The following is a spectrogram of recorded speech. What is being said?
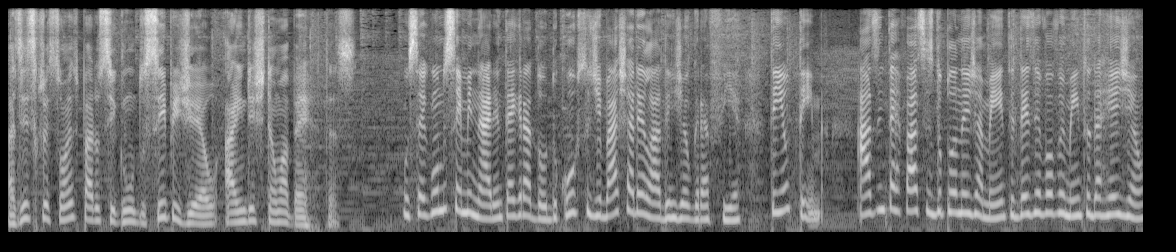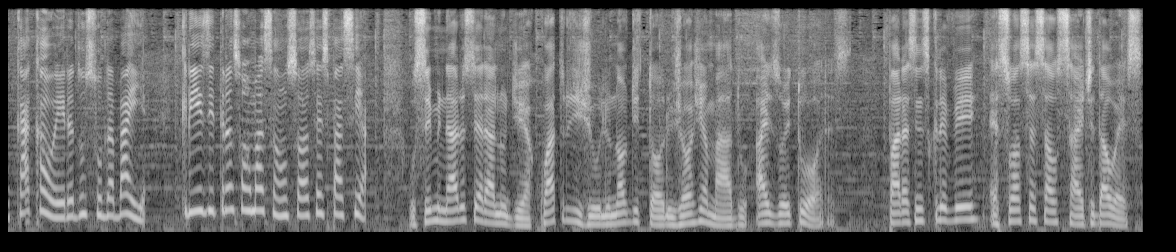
as inscrições para o segundo CIPGEL ainda estão abertas. O segundo seminário integrador do curso de bacharelado em Geografia tem o tema As interfaces do planejamento e desenvolvimento da região Cacaueira do sul da Bahia, crise e transformação socioespacial. O seminário será no dia 4 de julho no auditório Jorge Amado, às 8 horas. Para se inscrever, é só acessar o site da UES.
